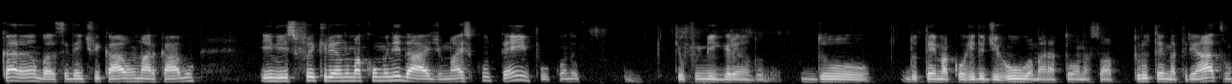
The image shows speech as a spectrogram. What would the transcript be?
caramba, se identificavam, marcavam, e nisso foi criando uma comunidade, mas com o tempo, quando eu, que eu fui migrando do, do tema corrida de rua, maratona, só para o tema triatlon,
